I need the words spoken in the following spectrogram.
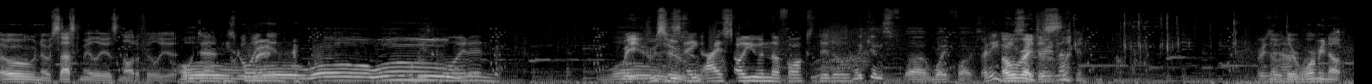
Oh no, Sask Melee is not affiliate. Oh, damn, he's going in. Whoa, whoa, whoa! He's going in. Whoa. Wait, who's who? Saying I saw you in the Fox Ditto. Lincoln's uh, White Fox. Are they Oh right, decent this is right now? Lincoln. Or No, they're warming up.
